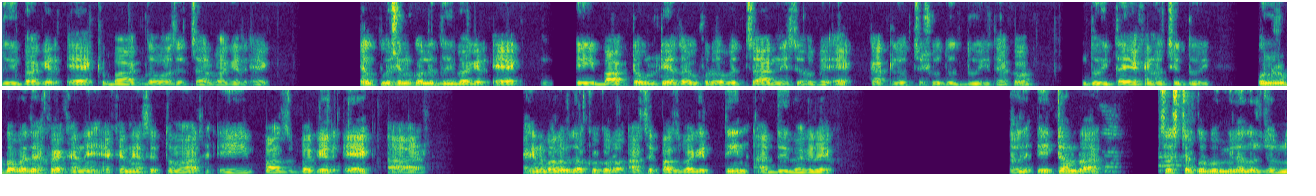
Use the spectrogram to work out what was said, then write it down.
দুই ভাগের এক ভাগ দেওয়া আছে চার ভাগের এক। ক্যালকুলেশন করলে দুই ভাগের এক, এই বাঘটা উল্টে যায়, উপরে হবে চার, নিচে হবে এক। কাটলে হচ্ছে শুধু দুই, দেখো? দুই, তাই এখানে হচ্ছে দুই। অনুরূপভাবে দেখো এখানে এখানে আছে তোমার এই পাঁচ ভাগের এক আর এখানে ভালোভাবে লক্ষ্য করো, আছে পাঁচ ভাগের তিন আর দুই ভাগের এক। তাহলে এইটা আমরা চেষ্টা করব মিলানোর জন্য।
